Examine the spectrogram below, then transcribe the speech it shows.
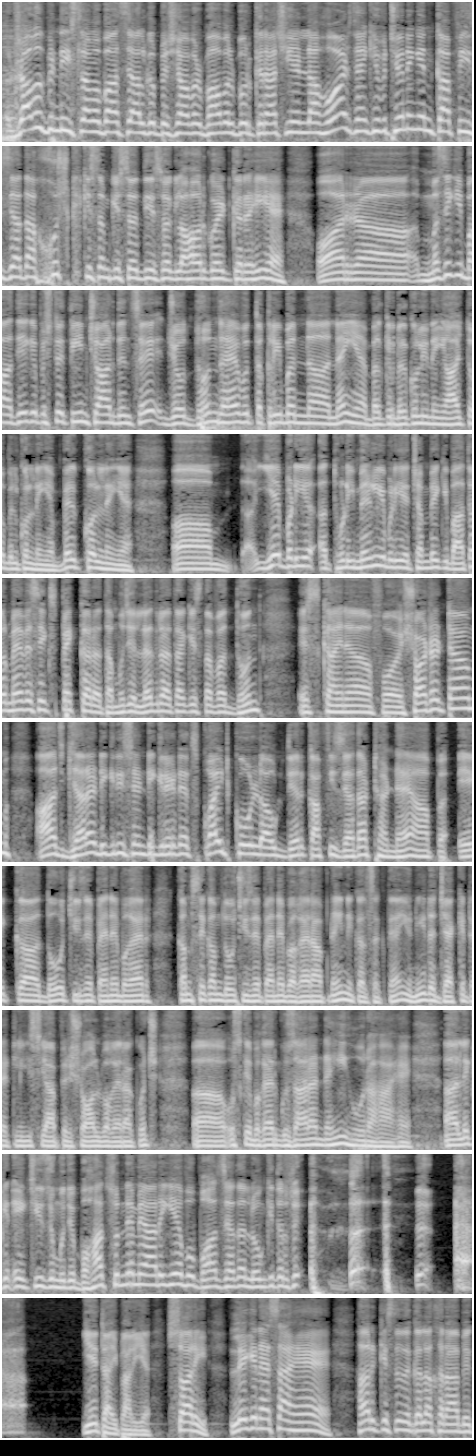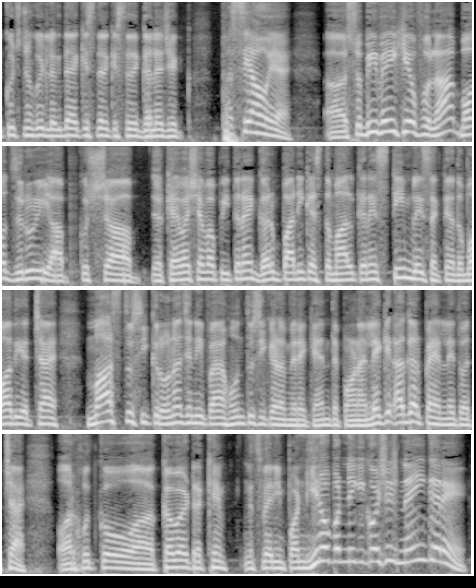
रावलपिंडी, इस्लामाबाद से आलगढ़, Peshawar, Bahawalpur, Karachi and Lahore. Thank you for tuning in काफ़ी ज़्यादा खुश्क किस्म की सर्दी इस वक्त लाहौर को हिट कर रही है। और मज़े की बात यह कि पिछले तीन चार दिन से जो धुंध है, वो तकरीबन नहीं है, बल्कि बिल्कुल ही नहीं आज तो बिल्कुल नहीं है, बिल्कुल नहीं है। ये बड़ी थोड़ी मेरे लिए बड़ी अचंबे की बात है। और मैं वैसे एक्सपेक्ट कर रहा था, मुझे लग रहा था कि इस दफ़ा धुंध इस काइंड ऑफ़ शॉर्टर टर्म आज 11 degree centigrade it's quite cold out there काफ़ी ज़्यादा ठंड है। आप एक दो चीज़ें पहने बगैर कम से कम दो चीज़ें पहने बगैर आप नहीं निकल सकते हैं you need a jacket at least या फिर शॉल वगैरह कुछ आ, उसके बगैर गुजारा नहीं हो रहा है लेकिन एक चीज़ जो मुझे बहुत सुनने में आ रही है वो बहुत ज़्यादा लोगों की तरफ़ से ये टाइप आ रही है। सॉरी लेकिन ऐसा है। हर किसी का गला खराब है, कुछ ना कुछ लगता है, किसी तरह किसी गले च फंसिया हुआ है। सो बी वेरी केयरफुल हाँ बहुत ज़रूरी आप कुछ कहवा शहवा पीते रहे, गर्म पानी का इस्तेमाल करें स्टीम ले सकते हैं तो बहुत ही अच्छा है। मास्क तुसी कोरोना च नहीं पाया हूँ तुसी केड़ा मेरे कहते पाना है। लेकिन अगर पहन ले तो अच्छा है। और खुद को कवर्ड रखें इट्स वेरी इंपॉर्टेंट हीरो बनने की कोशिश नहीं करें।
